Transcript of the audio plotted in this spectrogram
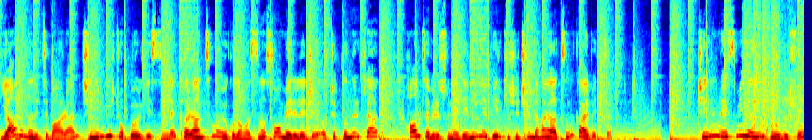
Yarından itibaren Çin'in birçok bölgesinde karantina uygulamasına son verileceği açıklanırken hantavirüsü nedeniyle bir kişi Çin'de hayatını kaybetti. Çin'in resmi yayın kuruluşu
